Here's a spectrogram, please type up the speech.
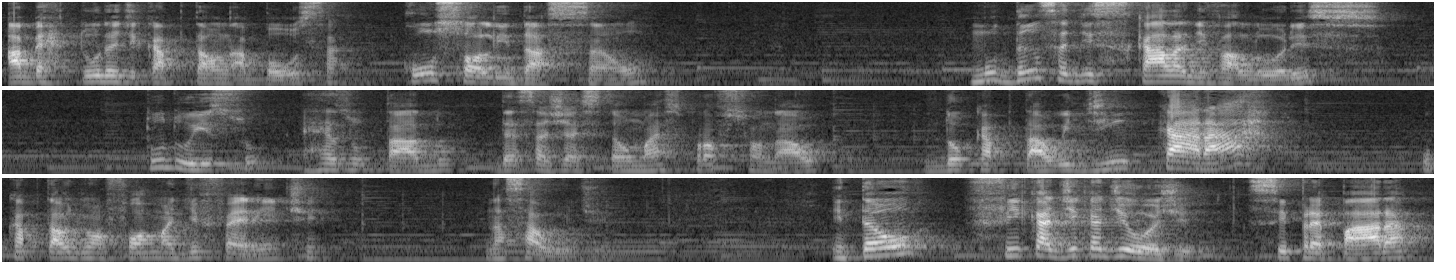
abertura de capital na bolsa, consolidação, mudança de escala de valores. Tudo isso é resultado dessa gestão mais profissional do capital e de encarar o capital de uma forma diferente na saúde. Então, fica a dica de hoje. Se prepara,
